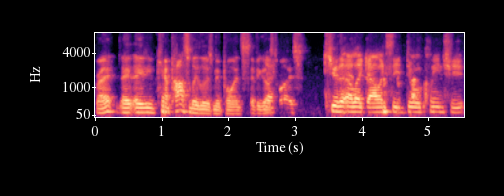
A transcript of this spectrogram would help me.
right? You can't possibly lose me points if he goes yeah. twice. Cue the LA Galaxy dual clean sheet.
